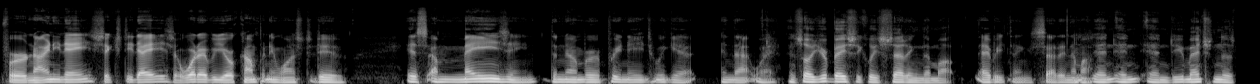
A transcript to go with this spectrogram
for 90 days, 60 days, or whatever your company wants to do. It's amazing the number of pre needs we get in that way. And so you're basically setting them up. Everything's setting them up. And and and do you mention the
